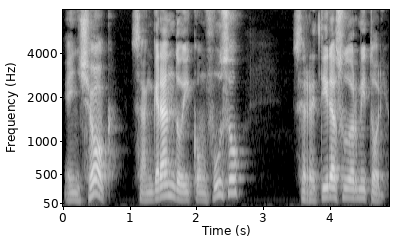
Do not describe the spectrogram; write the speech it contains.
En shock, sangrando y confuso, se retira a su dormitorio.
